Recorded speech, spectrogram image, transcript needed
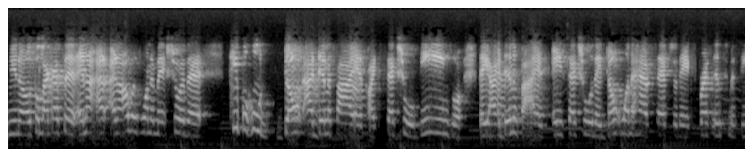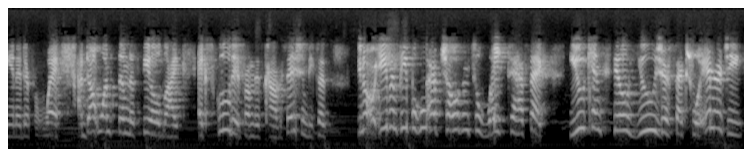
You know, so like I said, and I, I and I always want to make sure that people who don't identify as like sexual beings or they identify as asexual, they don't want to have sex or they express intimacy in a different way. I don't want them to feel like excluded from this conversation because, you know, or even people who have chosen to wait to have sex, you can still use your sexual energy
